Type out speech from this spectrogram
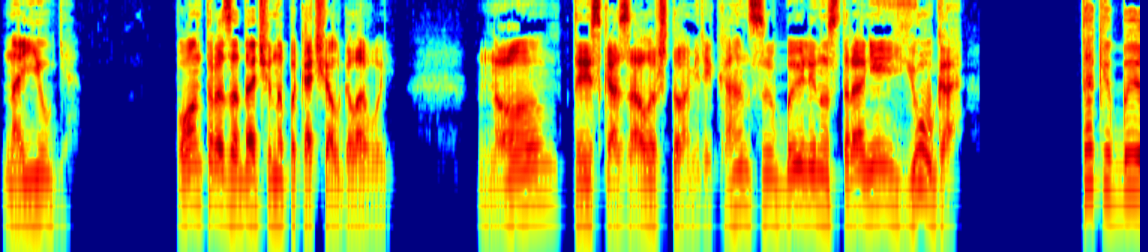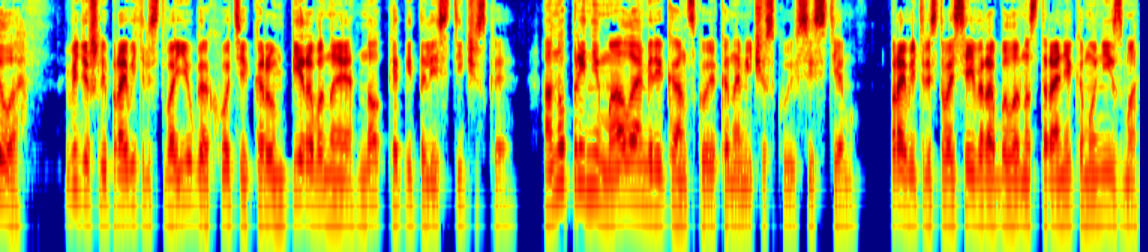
На юге. Понтер озадаченно покачал головой. «Но ты сказала, что американцы были на стороне юга». «Так и было. Видишь ли, правительство юга хоть и коррумпированное, но капиталистическое. Оно принимало американскую экономическую систему. Правительство Севера было на стороне коммунизма,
